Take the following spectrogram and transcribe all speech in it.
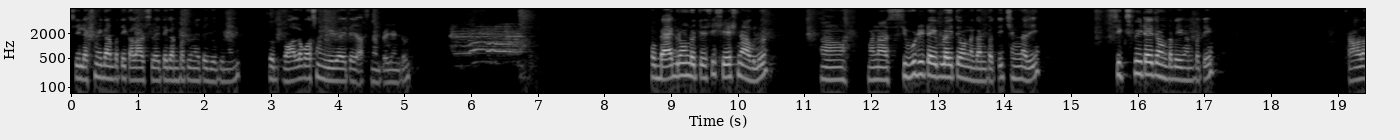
శ్రీ లక్ష్మీ గణపతి కలర్స్లో అయితే గణపతులను అయితే చూపిందని సో వాళ్ళ కోసం వీడియో అయితే చేస్తున్నాను ప్రజెంట్ సో బ్యాక్గ్రౌండ్ వచ్చేసి శేషనాగులు. మన శివుడి టైప్లో అయితే ఉన్న గణపతి చిన్నది. సిక్స్ ఫీట్ అయితే ఉంటుంది ఈ గణపతి. చాలా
